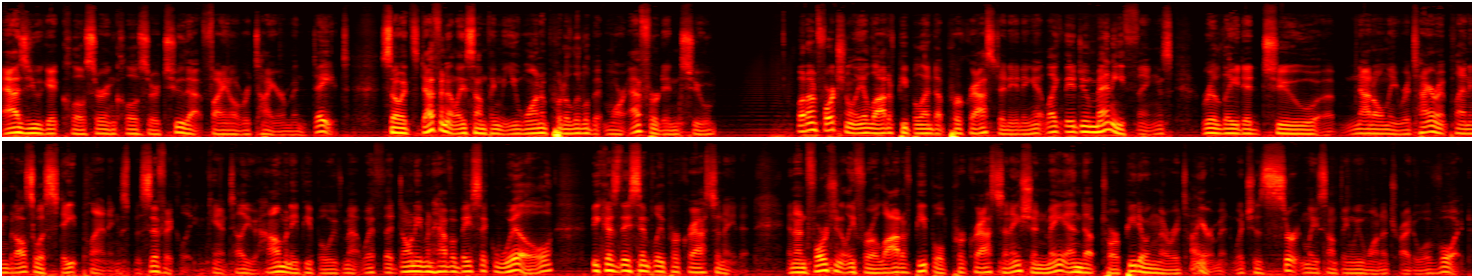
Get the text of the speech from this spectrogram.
as you get closer and closer to that final retirement date. So it's definitely something that you want to put a little bit more effort into but unfortunately, a lot of people end up procrastinating it, like they do many things related to uh, not only retirement planning, but also estate planning specifically. I can't tell you how many people we've met with that don't even have a basic will because they simply procrastinate it. And unfortunately, for a lot of people, procrastination may end up torpedoing their retirement, which is certainly something we want to try to avoid.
